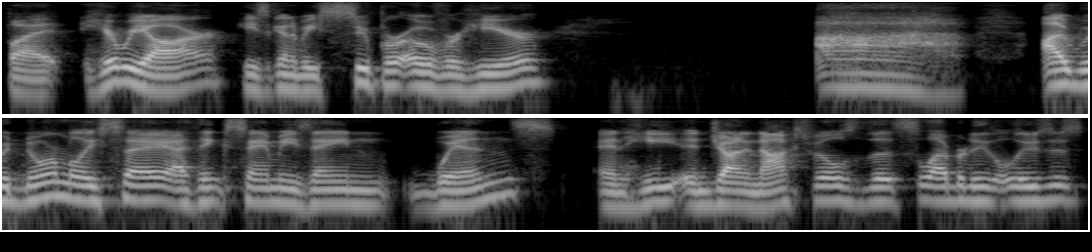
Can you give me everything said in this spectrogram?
but here we are. He's going to be super over here. Ah, I would normally say I think Sami Zayn wins, and he and Johnny Knoxville's the celebrity that loses.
